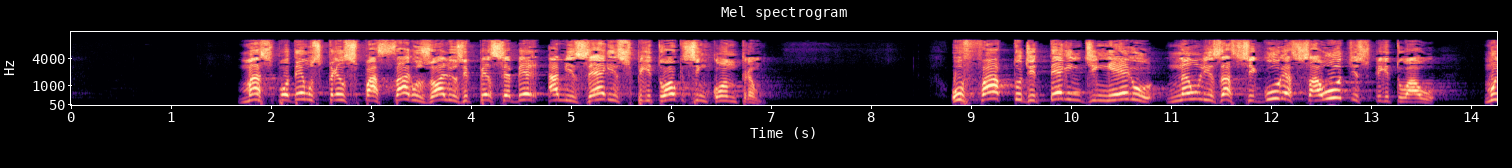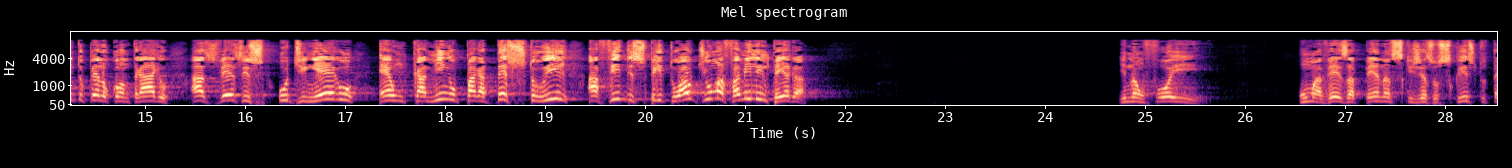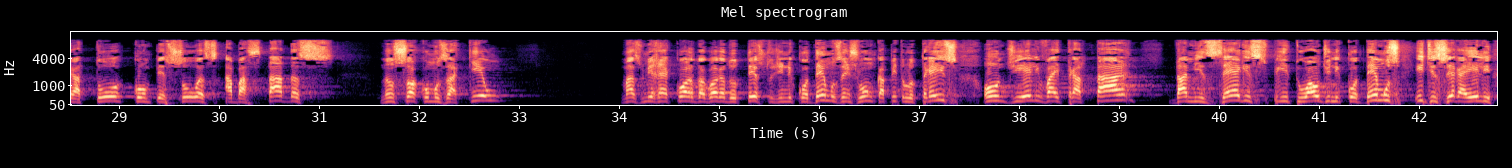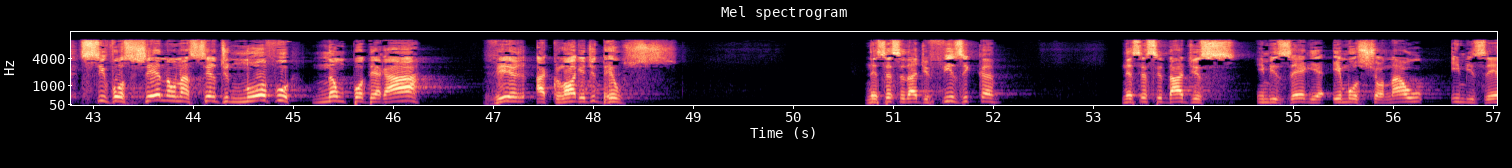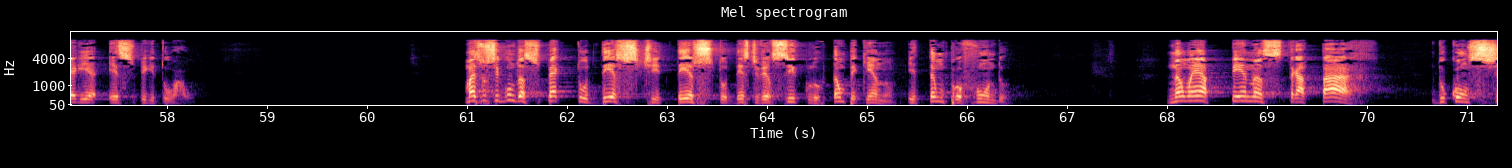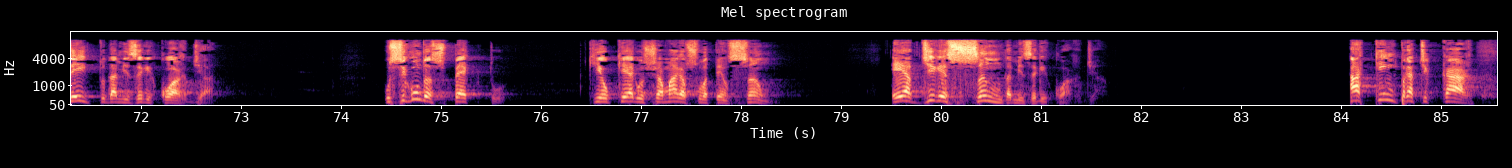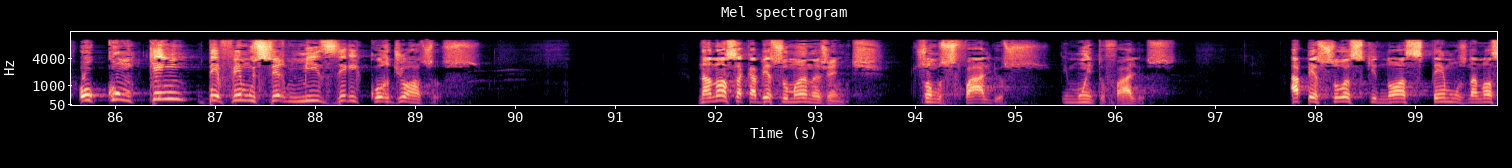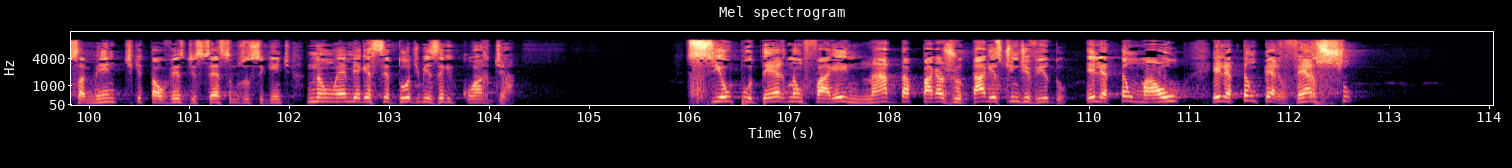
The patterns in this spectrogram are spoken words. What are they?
mas podemos transpassar os olhos e perceber a miséria espiritual que se encontram. O fato de terem dinheiro não lhes assegura saúde espiritual. Muito pelo contrário, às vezes o dinheiro é um caminho para destruir a vida espiritual de uma família inteira. E não foi uma vez apenas que Jesus Cristo tratou com pessoas abastadas não só como Zaqueu, mas me recordo agora do texto de Nicodemos em João capítulo 3, onde ele vai tratar da miséria espiritual de Nicodemos e dizer a ele: se você não nascer de novo, não poderá ver a glória de Deus. Necessidade física, necessidades e miséria emocional e miséria espiritual. Mas o segundo aspecto deste texto, deste versículo tão pequeno e tão profundo, não é apenas tratar do conceito da misericórdia. O segundo aspecto que eu quero chamar a sua atenção é a direção da misericórdia. A quem praticar ou com quem devemos ser misericordiosos? Na nossa cabeça humana, gente, somos falhos e muito falhos. Há pessoas que nós temos na nossa mente que talvez disséssemos o seguinte: não é merecedor de misericórdia. Se eu puder, não farei nada para ajudar este indivíduo. Ele é tão mau, ele é tão perverso.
